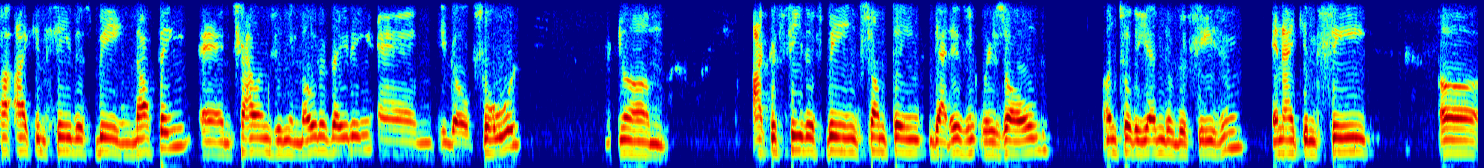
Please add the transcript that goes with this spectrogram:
Uh, I can see this being nothing and challenging and motivating, and you go forward. Um, I could see this being something that isn't resolved until the end of the season, and I can see uh,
